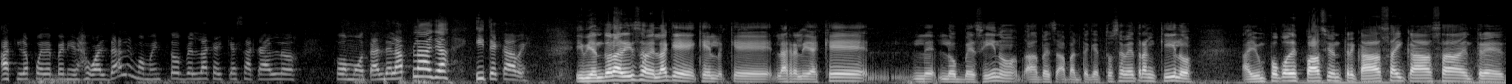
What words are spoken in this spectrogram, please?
aquí los puedes venir a guardar en momentos, ¿verdad? Que hay que sacarlos como tal de la playa y te cabe. Y viendo la risa, ¿verdad? Que, que- que la realidad es que le- los vecinos, aparte que esto se ve tranquilo, hay un poco de espacio entre casa y casa, entre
